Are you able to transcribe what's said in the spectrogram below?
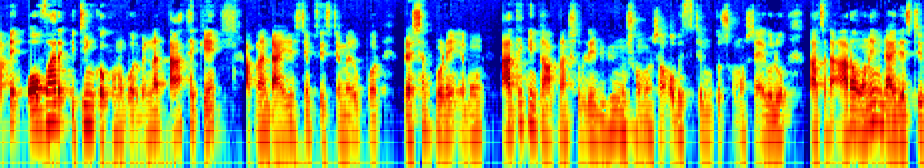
আপনি ওভার ইটিং কখনো করবেন না। তা থেকে আপনার ডাইজেস্টিভ সিস্টেমের উপর প্রেশার পড়ে এবং তাতে কিন্তু আপনার শরীরে বিভিন্ন সমস্যা অবস্থিতির মতো সমস্যা, এগুলো, তাছাড়া আরও অনেক ডাইজেস্টিভ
